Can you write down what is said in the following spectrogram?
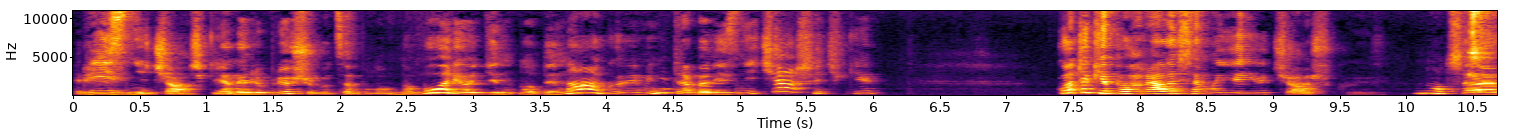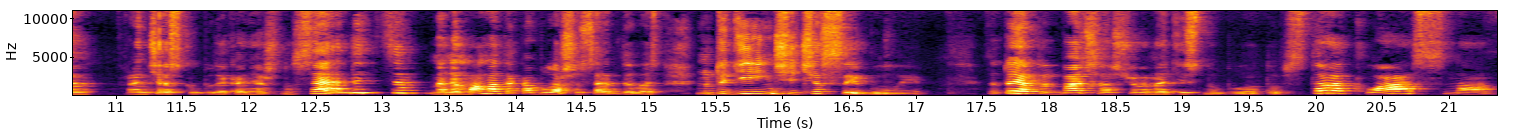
Різні чашки. Я не люблю, щоб це було в наборі один- одинакові. Мені треба різні чашечки. Котики погралися моєю чашкою. Ну, це Франческо буде, звісно, сердиться. Мене мама така була, що сердилась. Ну тоді інші часи були. Зато я побачила, що вона дійсно була товста, класна.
